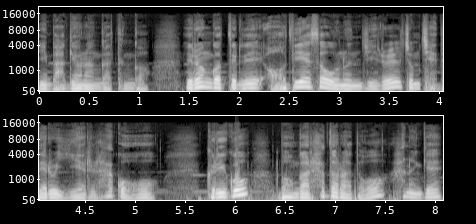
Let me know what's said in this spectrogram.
이 막연함 같은 거, 이런 것들이 어디에서 오는지를 좀 제대로 이해를 하고, 그리고 뭔가를 하더라도 하는 게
